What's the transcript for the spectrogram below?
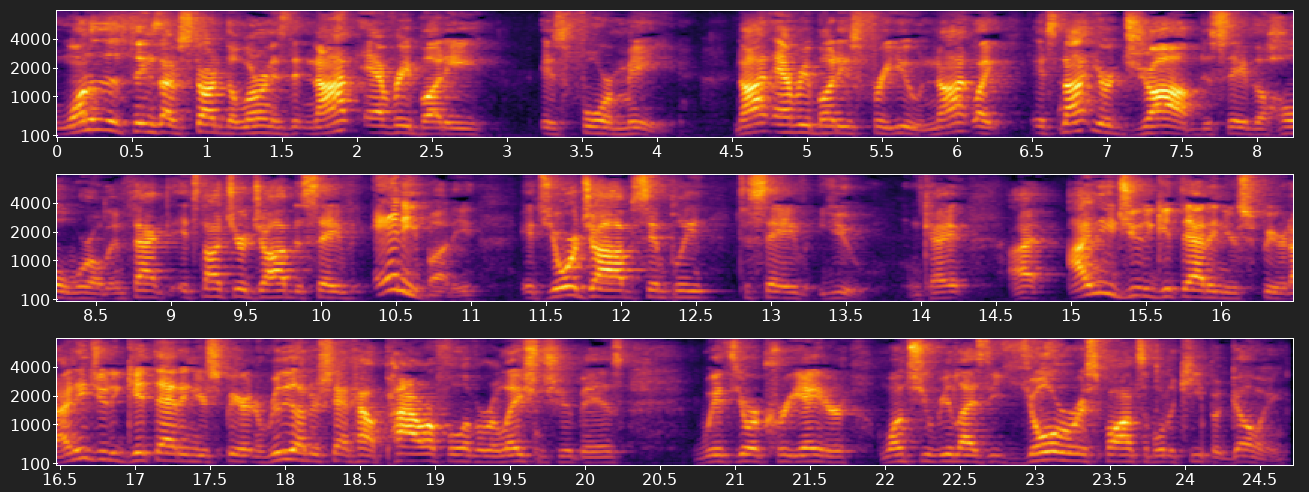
one of the things I've started to learn is that not everybody is for me. Not everybody's for you. Not like it's not your job to save the whole world. In fact, it's not your job to save anybody. It's your job simply to save you. Okay? I, I need you to get that in your spirit. I need you to get that in your spirit and really understand how powerful of a relationship is with your creator once you realize that you're responsible to keep it going.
